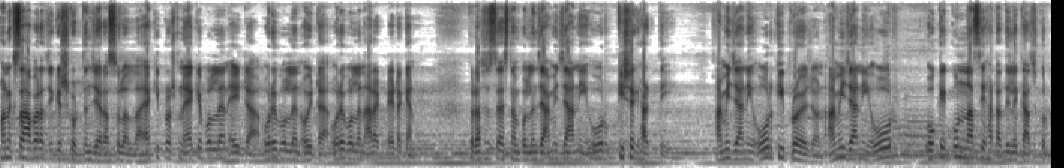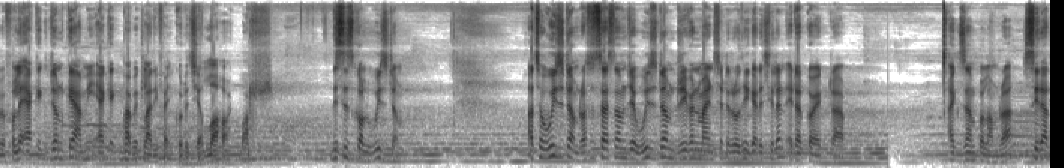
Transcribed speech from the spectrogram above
অনেক সাহাবারা জিজ্ঞেস করতেন যে রাসুলাল্লাহ, একই প্রশ্ন, একে বললেন এইটা, ওরে বললেন ওইটা, ওরে বললেন আরেকটা, এটা কেন? তো রাসুসাহ ইসলাম বললেন যে, আমি জানি ওর কিসে ঘাটতি, আমি জানি ওর কি প্রয়োজন, আমি জানি ওর, ওকে কোন নাসিহাটা দিলে কাজ করবে, ফলে এক একজনকে আমি এক একভাবে ক্লারিফাই করেছি। আল্লাহ আকবর। দিস ইজ কল উইজডম আচ্ছা উইজডম রাসুসাহ ইসলাম যে উইজডম ড্রিভেন মাইন্ডসেটের অধিকারী ছিলেন, এটার কয়েকটা এক্সাম্পল আমরা সিরাত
